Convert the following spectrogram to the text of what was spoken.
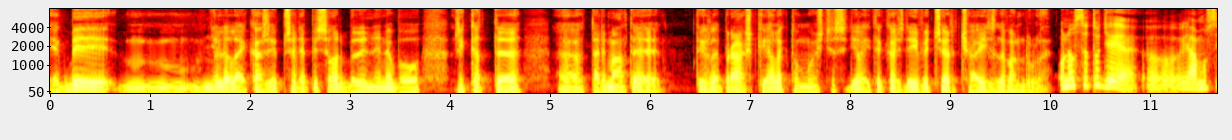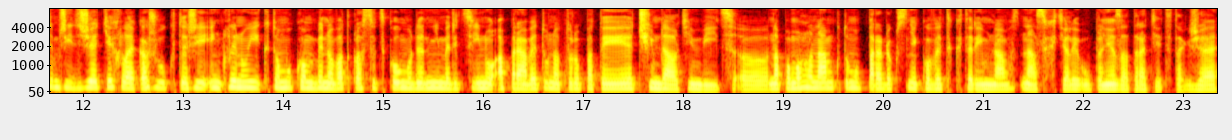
Jak by měli lékaři předepisovat byliny nebo říkat, eh, tady máte tyhle prášky, ale k tomu ještě si dělejte každý večer čaj z levandule. Ono se to děje. Eh, já musím říct, že těch lékařů, kteří inklinují k tomu kombinovat klasickou moderní medicínu a právě tu naturopatii je čím dál tím víc. Eh, napomohl nám k tomu paradoxně covid, kterým nás, chtěli úplně zatratit. Takže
